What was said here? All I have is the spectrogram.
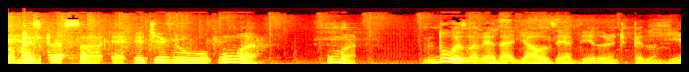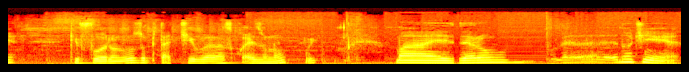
oh, mas olha só, é, eu tive uma, uma, duas na verdade aulas EAD durante a pedonia que foram os optativas, as quais eu não fui. Mas eram. É, não tinha.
